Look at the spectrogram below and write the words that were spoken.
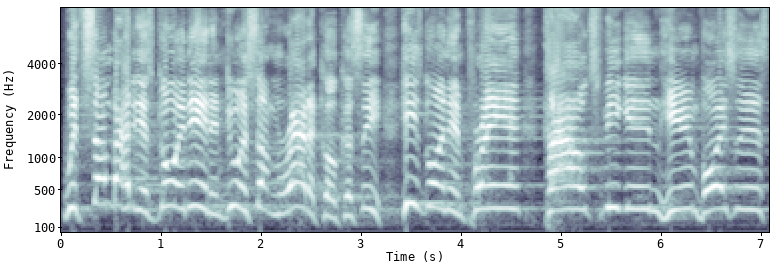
with somebody that's going in and doing something radical. Because, see, he's going in praying, clouds speaking, hearing voices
